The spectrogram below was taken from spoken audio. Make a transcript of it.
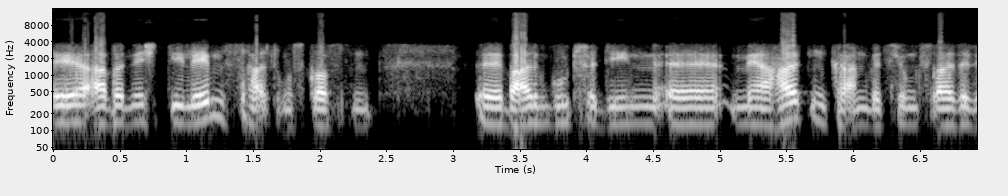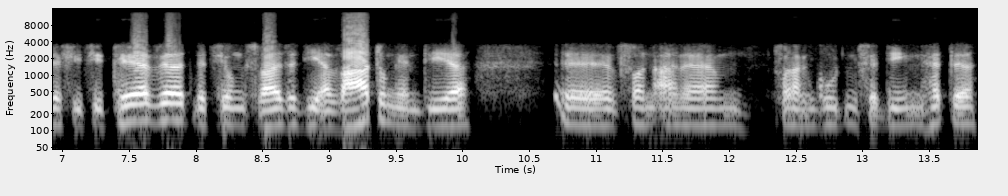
er aber nicht die Lebenshaltungskosten bei allem Gutverdienen äh, mehr halten kann, beziehungsweise defizitär wird, beziehungsweise die Erwartungen, die er äh, von einem von einem guten Verdienen hätte,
